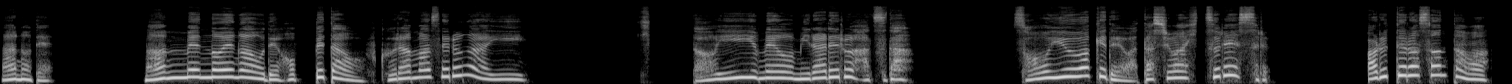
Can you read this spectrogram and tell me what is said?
なので、満面の笑顔でほっぺたを膨らませるがいい。といい夢を見られるはずだ。そういうわけで私は失礼する。アルテラサンタは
